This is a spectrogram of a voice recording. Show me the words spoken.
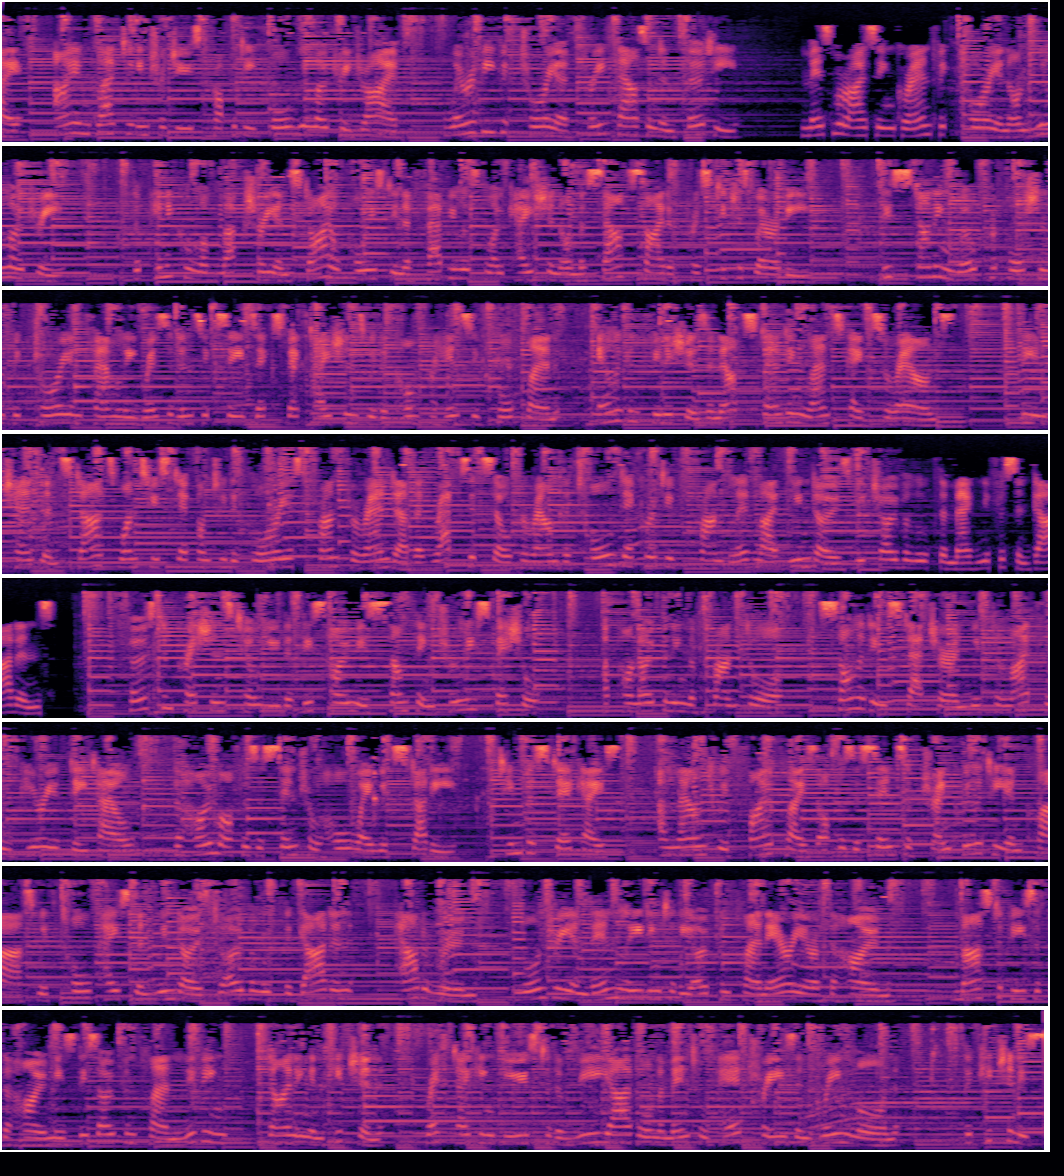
Hi, I am glad to introduce property 4 Willowtree Drive, Werribee, Victoria 3030. Mesmerizing Grand Victorian on Willowtree. The pinnacle of luxury and style poised in a fabulous location on the south side of prestigious Werribee. This stunning well-proportioned Victorian family residence exceeds expectations with a comprehensive floor plan, elegant finishes and outstanding landscape surrounds. The enchantment starts once you step onto the glorious front veranda that wraps itself around the tall decorative front leadlight windows which overlook the magnificent gardens. First impressions tell you that this home is something truly special. Upon opening the front door, solid in stature and with delightful period detail, the home offers a central hallway with study, timber staircase, a lounge with fireplace offers a sense of tranquility and class with tall casement windows to overlook the garden, powder room, laundry and then leading to the open plan area of the home. Masterpiece of the home is this open plan living, dining and kitchen, breathtaking views to the rear yard ornamental pear trees and green lawn. The kitchen is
